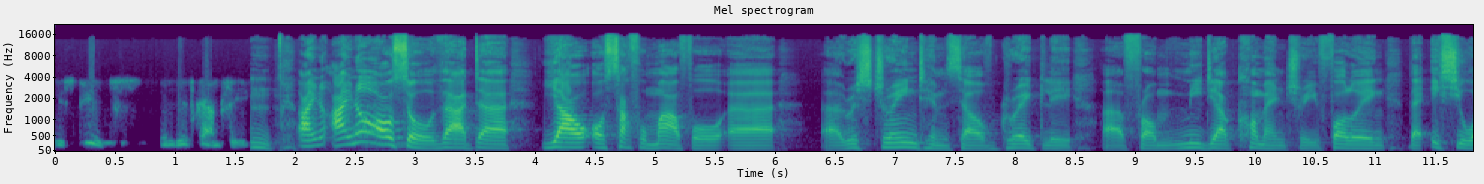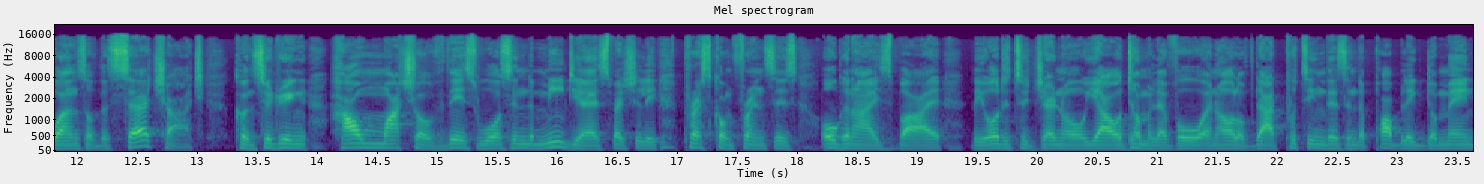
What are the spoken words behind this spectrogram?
disputes in this country. Mm. I, know, I know also that uh, Yaw Osafo Maafo uh, uh, restrained himself greatly uh, from media commentary following the issuance of the surcharge, considering how much of this was in the media, especially press conferences organized by the Auditor General, Yaw Domelevo, and all of that, putting this in the public domain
